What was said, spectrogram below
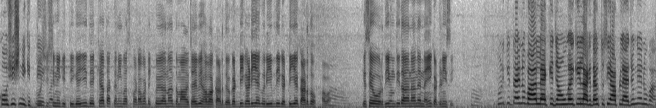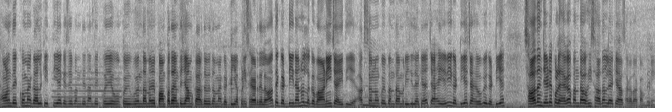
ਕੋਸ਼ਿਸ਼ ਨਹੀਂ ਕੀਤੀ ਕੋਸ਼ਿਸ਼ ਨਹੀਂ ਕੀਤੀ ਗਈ ਜੀ ਦੇਖਿਆ ਤੱਕ ਨਹੀਂ ਬਸ ਫਟਾਫਟ ਇੱਕੋ ਹੀ ਨਾ ਦਿਮਾਗ 'ਚ ਆਏ ਵੀ ਹਵਾ ਕੱਢ ਦਿਓ। ਗੱਡੀ ਖੜੀ ਹੈ ਗਰੀਬ ਦੀ ਗੱਡੀ ਹੈ ਕੱਢ ਦਿਓ ਹਵਾ। ਕਿਸੇ ਹੋਰ ਦੀ ਹੁੰਦੀ ਤਾਂ ਇਹਨਾਂ ਨੇ ਨਹੀਂ ਕੱਢਣੀ ਸੀ। ਹੁਣ ਕਿੱਦਾਂ ਇਹਨੂੰ ਬਾਹਰ ਲੈ ਕੇ ਜਾਊਂਗਾ? ਕਿ ਲੱਗਦਾ ਤੁਸੀਂ ਆਪ ਲੈ ਜਾਓਗੇ ਇਹਨੂੰ ਬਾਹਰ? ਹੁਣ ਦੇਖੋ ਮੈਂ ਗੱਲ ਕੀਤੀ ਹੈ ਕਿਸੇ ਬੰਦੇ ਨਾਲ। ਦੇਖੋ ਜੇ ਕੋਈ ਬੰਦਾ ਮੇਰੇ ਪੰਪ ਦਾ ਇੰਤਜ਼ਾਮ ਕਰ ਦੇਵੇ ਤਾਂ ਮੈਂ ਗੱਡੀ ਆਪਣੀ ਸਾਈਡ ਤੇ ਲਵਾਂ ਤੇ ਗੱਡੀ ਇਹਨਾਂ ਨੂੰ ਲਗਵਾਉਣੀ ਚਾਹੀਦੀ ਹੈ। ਅਕਸਰ ਨੂੰ ਕੋਈ ਬੰਦਾ ਮਰੀਜ਼ ਲੈ ਕੇ ਆਇਆ ਚਾਹੇ ਇਹ ਵੀ ਗੱਡੀ ਹੈ ਚਾਹੇ ਉਹ ਵੀ ਗੱਡੀ ਹੈ ਸਾਧਨ ਜਿਹੜੇ ਕੋਲ ਹੈਗਾ ਬੰਦਾ ਉਹੀ ਸਾਧਨ ਲੈ ਕੇ ਆ ਸਕਦਾ ਕੰਪਨੀ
